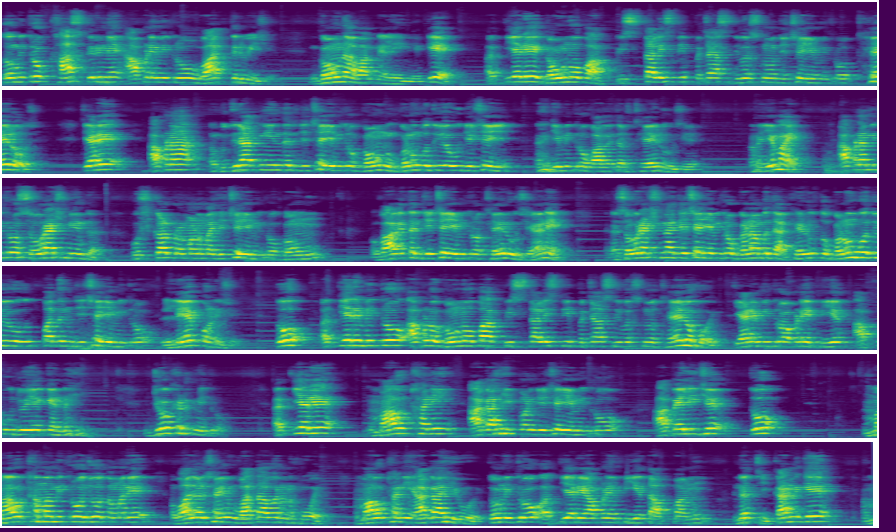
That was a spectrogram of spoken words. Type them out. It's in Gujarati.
તો મિત્રો, ખાસ કરીને આપણે મિત્રો વાત કરવી છે ઘઉંના પાકને લઈને કે અત્યારે ઘઉંનો પાક પિસ્તાલીસથી પચાસ દિવસનો જે છે એ મિત્રો થયેલો છે. ત્યારે આપણા ગુજરાતની અંદર જે છે એ મિત્રો ઘઉંનું ઘણું બધું એવું જે છે જે મિત્રો વાવેતર થયેલું છે. અને એમાંય આપણા મિત્રો સૌરાષ્ટ્રની અંદર પુષ્કળ પ્રમાણમાં જે છે એ મિત્રો ઘઉંનું વાવેતર જે છે એ મિત્રો થયેલું છે અને સૌરાષ્ટ્રના જે છે એ મિત્રો ઘણા બધા ખેડૂતો ઘણું બધું એવું ઉત્પાદન જે છે એ મિત્રો લે પણ છે. તો અત્યારે મિત્રો આપણો ઘઉંનો પાક પિસ્તાલીસથી પચાસ દિવસનો થયેલો હોય, ત્યારે મિત્રો આપણે પિયત આપવું જોઈએ કે નહીં? જો ખેડૂત મિત્રો, અત્યારે માવઠાની આગાહી પણ જે છે એ મિત્રો આપેલી છે, તો માવઠામાં મિત્રો જો તમારે વાદળછાયું વાતાવરણ હોય માવઠાની આગાહી હોય તો મિત્રો અત્યારે આપણે પિયત આપવાનું નથી. કારણ કે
